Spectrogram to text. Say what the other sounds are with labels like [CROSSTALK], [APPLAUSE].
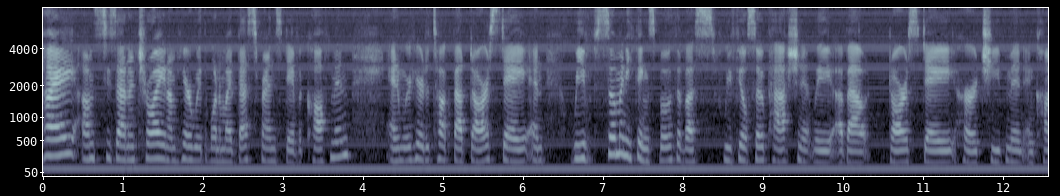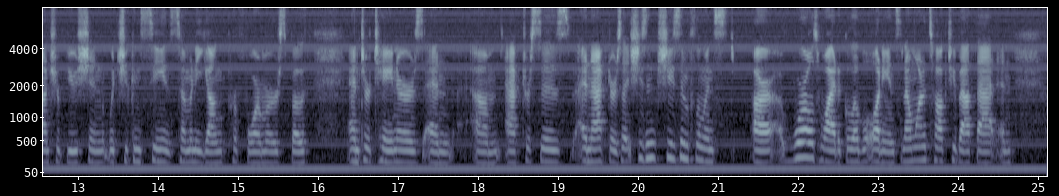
Hi, I'm Suzannah Troy, and I'm here with one of my best friends, David Kaufman, and we're here to talk about Doris Day. And we've so many things, both of us, we feel so passionately about Doris Day, her achievement and contribution, which you can see in so many young performers, both entertainers and um, actresses and actors. She's she's influenced our worldwide, a global audience, and I want to talk to you about that and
